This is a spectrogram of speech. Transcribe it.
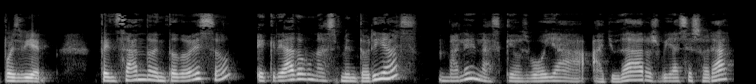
Pues bien, pensando en todo eso, he creado unas mentorías, ¿vale? En las que os voy a ayudar, os voy a asesorar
